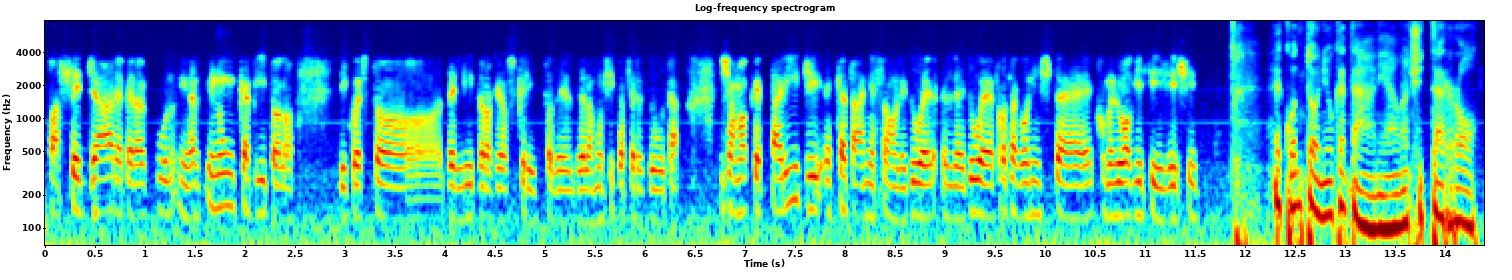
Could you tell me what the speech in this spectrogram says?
passeggiare alcun, in, un capitolo questo, del libro che ho scritto del, della musica perduta. Diciamo che Parigi e Catania sono le due, le due protagoniste come luoghi fisici. Ecco Antonio, Catania una città rock,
